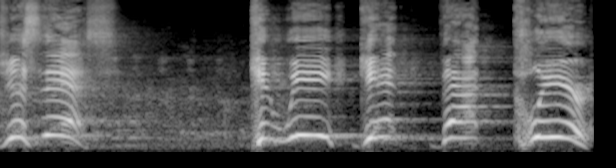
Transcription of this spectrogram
just this. Can we get that clear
